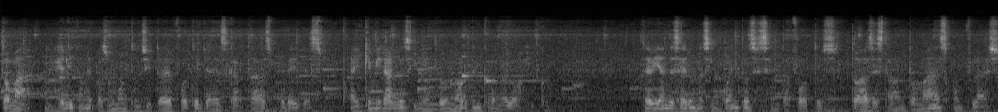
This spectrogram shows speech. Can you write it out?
Toma, Angélica me pasó un montoncito de fotos ya descartadas por ellas. Hay que mirarlas siguiendo un orden cronológico. Debían de ser unas 50 o 60 fotos. Todas estaban tomadas con flash.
